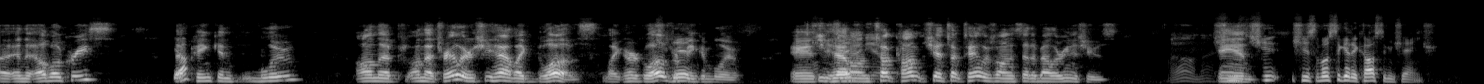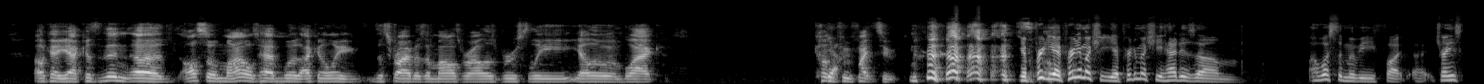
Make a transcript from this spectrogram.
uh, in the elbow crease, that Yeah. pink and blue. On the on that trailer, she had like gloves, like her gloves She were did. pink and blue, and She she, had did. on Yeah. Chuck Con- she had Chuck Taylors on instead of ballerina shoes. Oh, nice. She's, And- she she's supposed to get a costume change. Okay, yeah, because then uh, also Miles had what I can only describe as a Miles Morales, Bruce Lee, yellow and black kung Yeah. fu fight suit. Yeah, pretty. Yeah, pretty much. Yeah, pretty much. He had his um. Oh, what's the movie he fought? Uh, Chinese,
